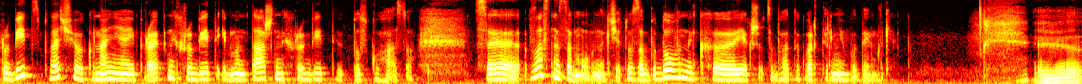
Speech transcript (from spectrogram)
робіт, сплачує виконання і проектних робіт, і монтажних робіт від пуску газу. Це власне замовник, чи то забудовник, е, якщо це багатоквартирні будинки. Е,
